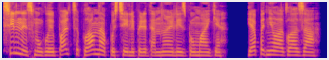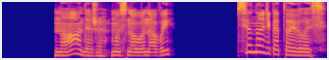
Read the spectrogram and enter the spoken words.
Сильные смуглые пальцы плавно опустили передо мной лист бумаги. Я подняла глаза. «Надо же, мы снова на «вы». «Всю ночь готовилась»,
